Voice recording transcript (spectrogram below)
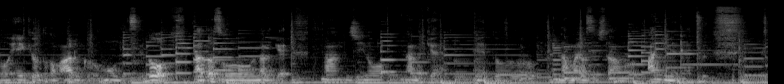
の影響とかもあると思うんですけど、あとはその、なんだっけ、万字の、なんだっけ、えっ、ー、と、名前忘れした、あの、アニメのやつ。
